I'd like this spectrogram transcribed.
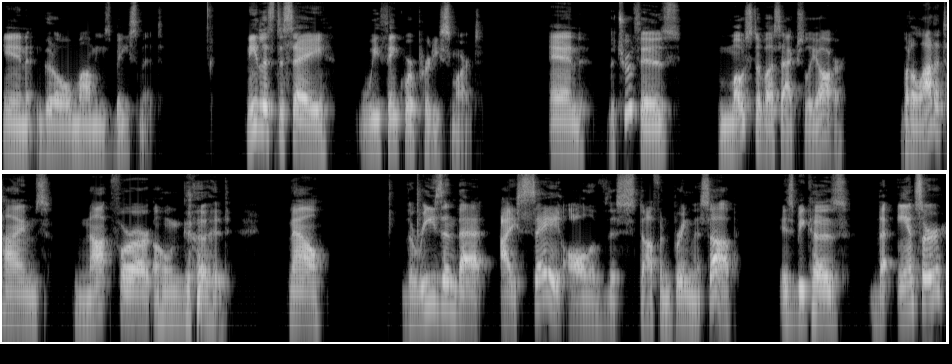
in good old mommy's basement. Needless to say, we think we're pretty smart. And the truth is, most of us actually are. But a lot of times, not for our own good. Now, the reason that I say all of this stuff and bring this up is because the answer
